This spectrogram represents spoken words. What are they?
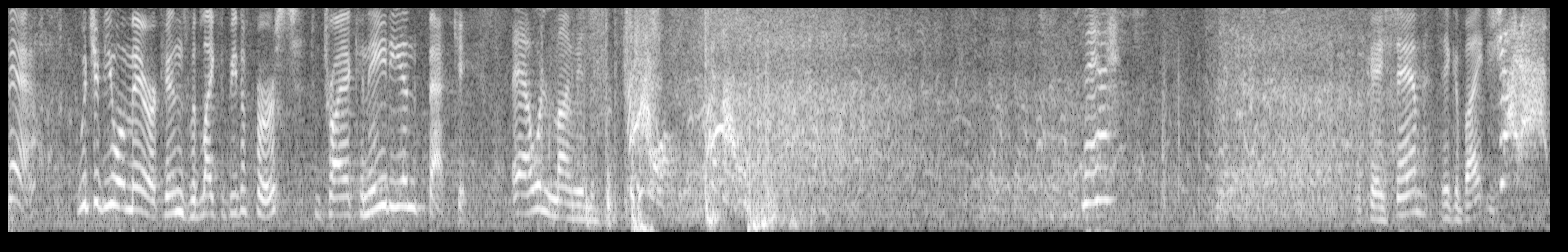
Now, which of you Americans would like to be the first to try a Canadian fat cake? Hey, I wouldn't mind being the first. May I? Okay, Sam, take a bite. Shut up!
